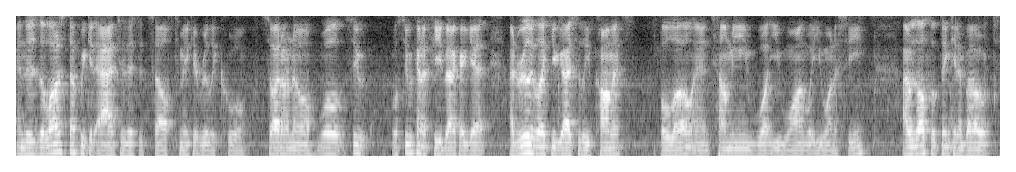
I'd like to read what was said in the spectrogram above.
And there's a lot of stuff we could add to this itself to make it really cool. So I don't know. We'll see. We'll see what kind of feedback I get. I'd really like you guys to leave comments below and tell me what you want, what you want to see. I was also thinking about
